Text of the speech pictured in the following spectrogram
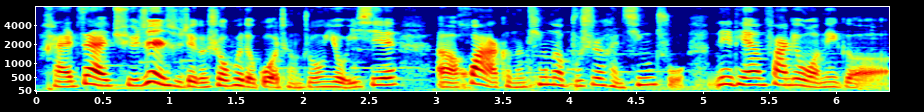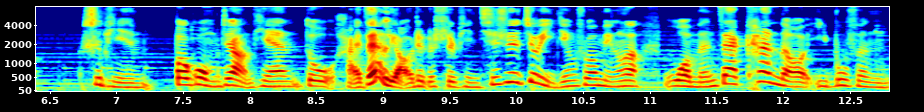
还在去认识这个社会的过程中，有一些呃话可能听得不是很清楚。那天发给我那个视频，包括我们这两天都还在聊这个视频，其实就已经说明了，我们在看到一部分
